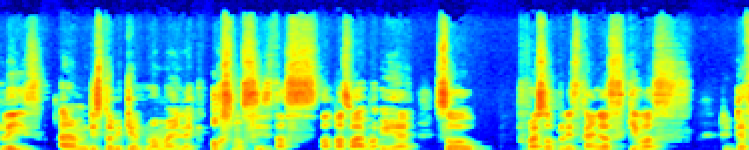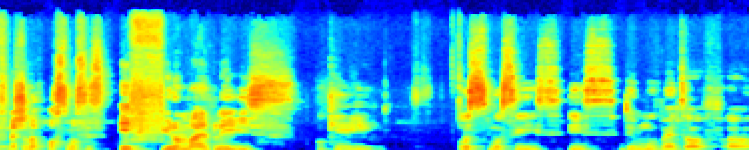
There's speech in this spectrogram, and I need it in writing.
Please, um, this topic came to my mind, like osmosis. That's that, that's why I brought you here. So, Professor, please, can you just give us the definition of osmosis, if you don't mind, please? Okay. Osmosis is the movement of uh,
